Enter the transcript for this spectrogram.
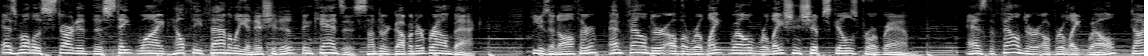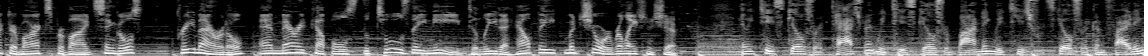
as well as started the statewide Healthy Family Initiative in Kansas under Governor Brownback. He is an author and founder of the Relate Well Relationship Skills Program. As the founder of Relate Well, Dr. Marks provides singles, premarital, and married couples the tools they need to lead a healthy, mature relationship. And we teach skills for attachment, we teach skills for bonding, we teach skills for confiding,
